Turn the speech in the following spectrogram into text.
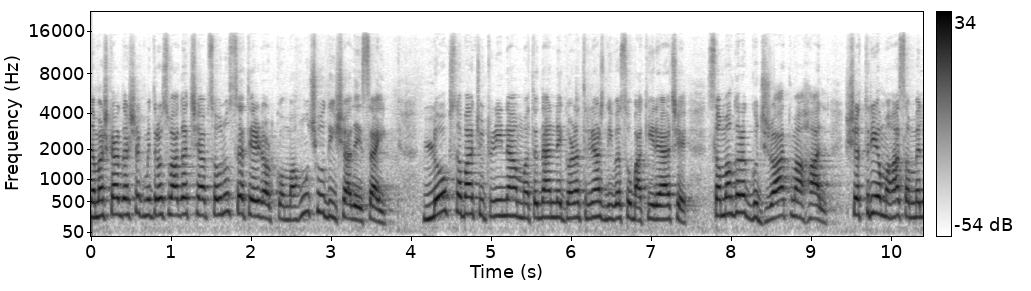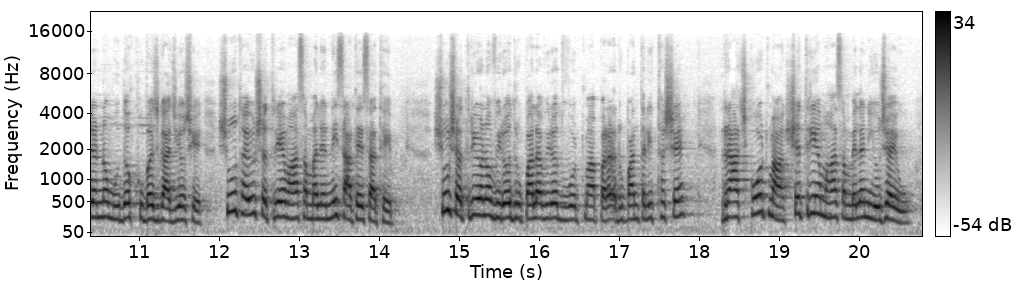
નમસ્કાર દર્શક મિત્રો, સ્વાગત છે આપ સૌનું સત્યારે ડોટ કોમમાં હું છું દિશા દેસાઈ. લોકસભા ચૂંટણીના મતદાનને ગણતરીના જ દિવસો બાકી રહ્યા છે. સમગ્ર ગુજરાતમાં હાલ ક્ષત્રિય મહાસંમેલનનો મુદ્દો ખૂબ જ ગાજ્યો છે. શું થયું ક્ષત્રિય મહાસંમેલનની સાથે સાથે? શું ક્ષત્રિયોનો વિરોધ, રૂપાલા વિરોધ વોટમાં રૂપાંતરિત થશે? રાજકોટમાં ક્ષત્રિય મહાસંમેલન યોજાયું.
